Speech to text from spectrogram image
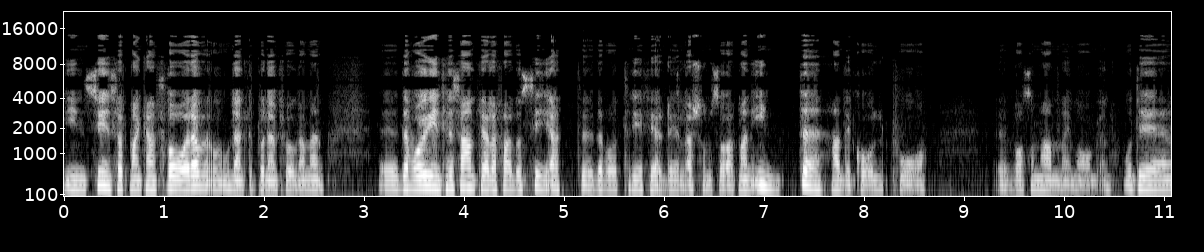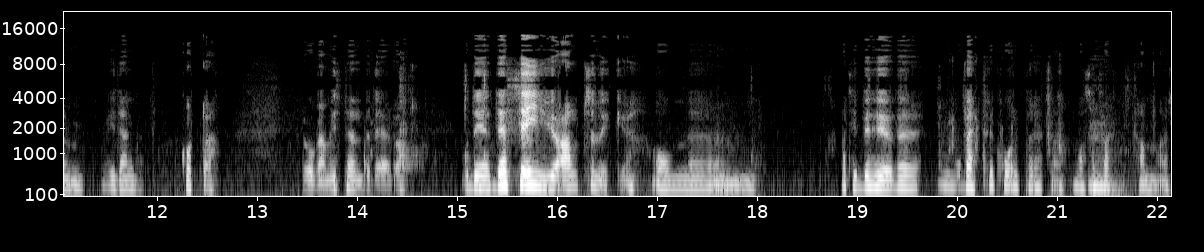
insyn så att man kan svara ordentligt på den frågan. Men det var ju intressant i alla fall att se att det var tre fjärdedelar som sa att man inte hade koll på vad som hamnade i magen. Och det i den korta frågan vi ställde där då. Och det, det säger ju allt för mycket om att vi behöver få bättre koll på detta, vad som mm. faktiskt hamnar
